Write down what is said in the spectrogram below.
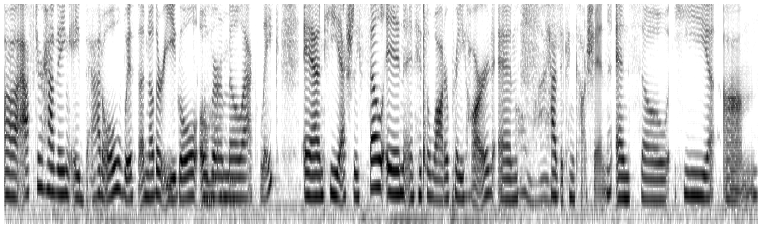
Uh, after having a battle with another eagle over Mille Lacs Lake, and he actually fell in and hit the water pretty hard and has a concussion. And so he um,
